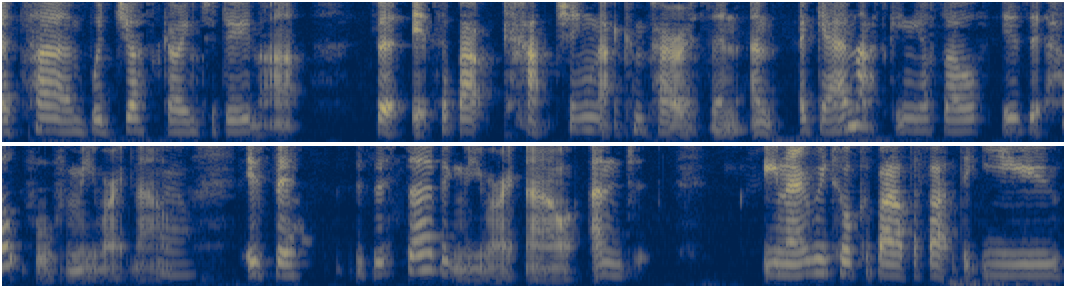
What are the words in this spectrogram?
a term, we're just going to do that. But it's about catching that comparison and again asking yourself, is it helpful for me right now? Yeah. Is this is this serving me right now? And you know, we talk about the fact that you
